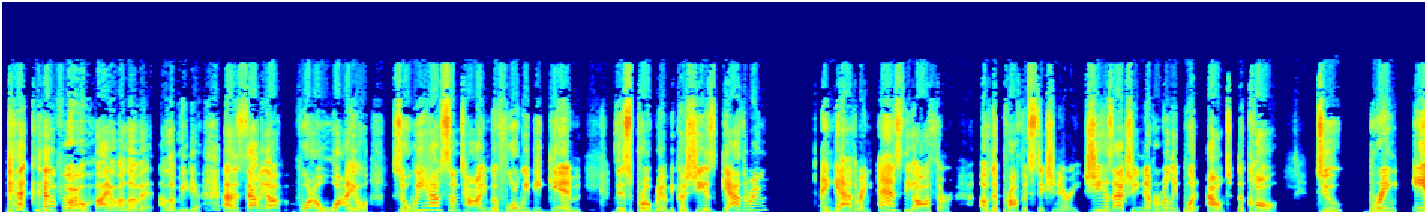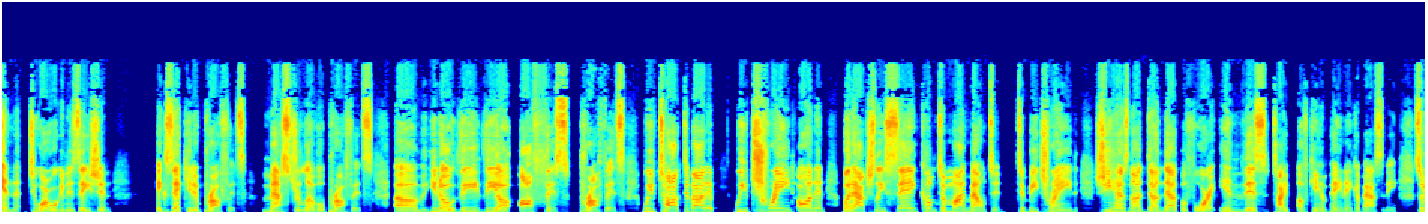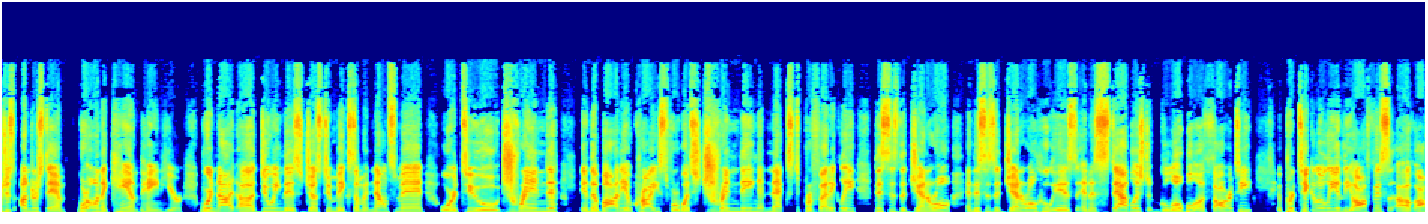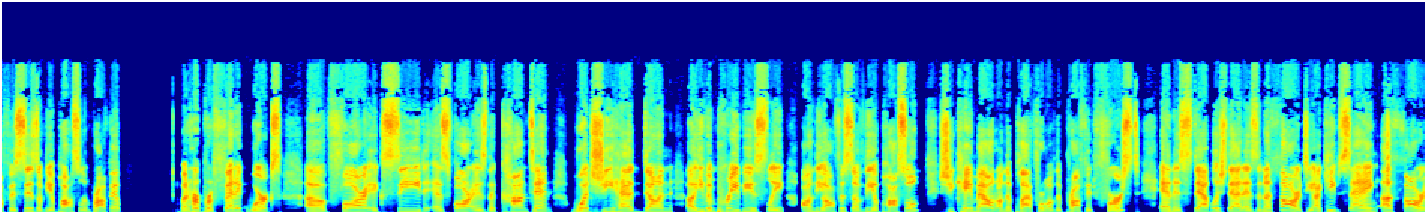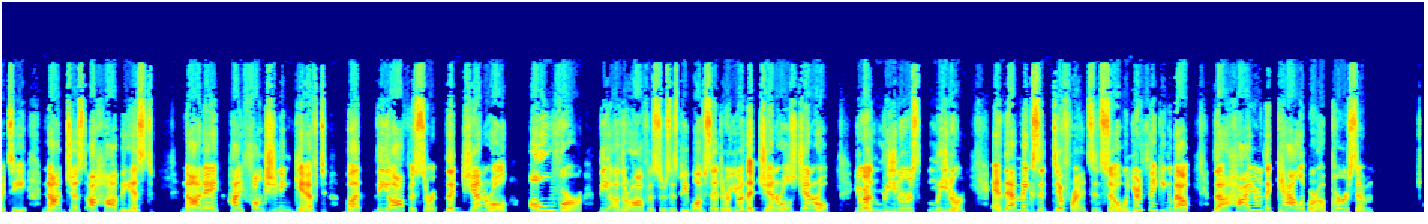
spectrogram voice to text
for a while. I love it. I love media. Uh, sounding off for a while. So we have some time before we begin this program because she is gathering and gathering as the author of the Prophet's Dictionary. She has actually never really put out the call to bring in to our organization executive prophets master level prophets um you know the the uh, office prophets we've talked about it we've trained on it but actually saying come to my mountain to be trained. She has not done that before in this type of campaign and capacity. So just understand we're on a campaign here. We're not uh, doing this just to make some announcement or to trend in the body of Christ for what's trending next prophetically. This is the general, and this is a general who is an established global authority, particularly in the office of offices of the apostle and prophet but her prophetic works uh, far exceed as far as the content what she had done uh, even previously on the office of the apostle. She came out on the platform of the prophet first and established that as an authority. I keep saying authority not just a hobbyist not a high functioning gift but the officer the general over the other officers. As people have said to her, you're the general's general, you're a leader's leader. And that makes a difference. And so when you're thinking about the higher the caliber of person,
